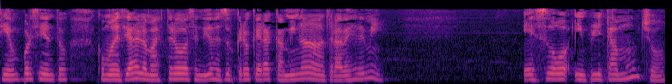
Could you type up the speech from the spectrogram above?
100%, como decía el maestro ascendido Jesús, creo que era camina a través de mí. Eso implica mucho.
